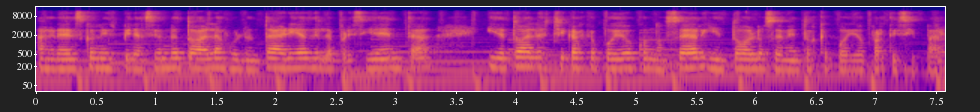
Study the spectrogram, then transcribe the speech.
agradezco la inspiración de todas las voluntarias, de la presidenta y de todas las chicas que he podido conocer y en todos los eventos que he podido participar.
